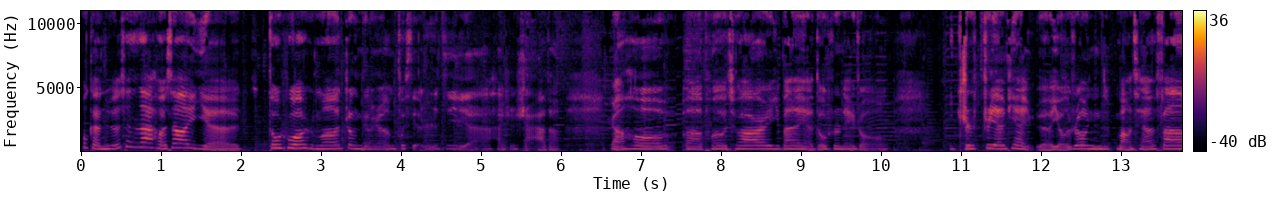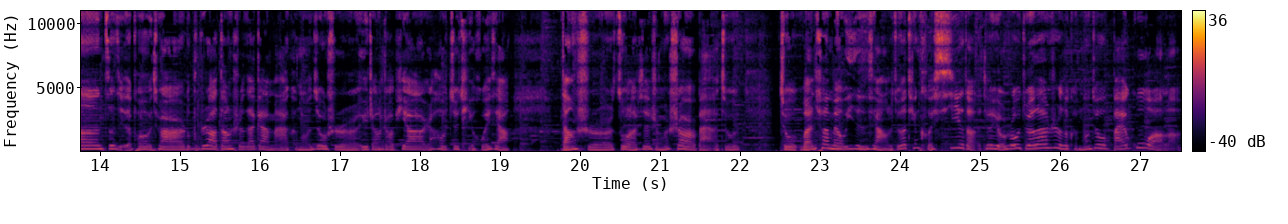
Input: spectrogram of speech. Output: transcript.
我感觉现在好像也都说什么正经人不写日记呀，还是啥的。然后呃，朋友圈一般也都是那种只只言片语，有的时候你往前翻自己的朋友圈，都不知道当时在干嘛，可能就是一张照片，然后具体回想当时做了些什么事儿吧，就就完全没有印象了，觉得挺可惜的。就有时候觉得日子可能就白过了，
